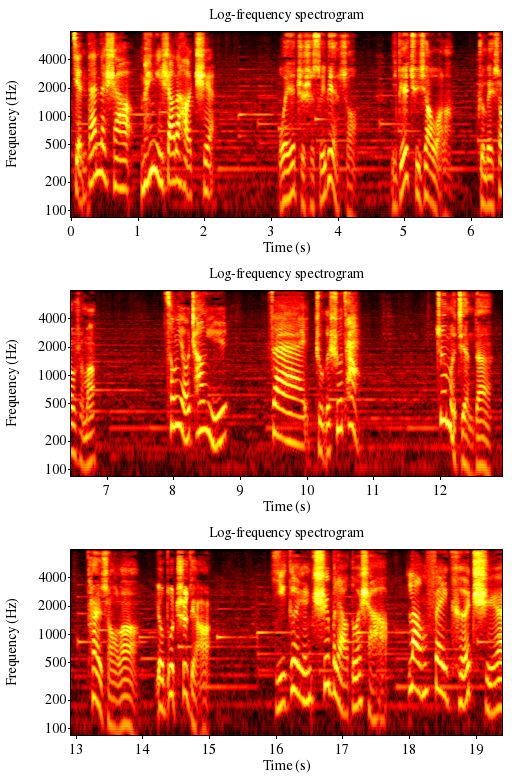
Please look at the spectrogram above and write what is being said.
简单的烧，没你烧的好吃。我也只是随便烧，你别取笑我了。准备烧什么？葱油鲳鱼，再煮个蔬菜。这么简单，太少了，要多吃点儿。一个人吃不了多少，浪费可耻。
